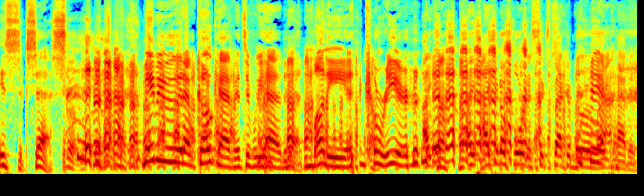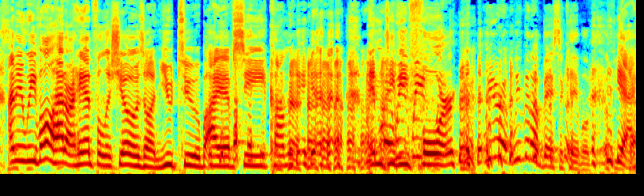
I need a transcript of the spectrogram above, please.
is success. Maybe we would have coke habits if we had money and career. I can, I, I can afford a six pack of Miller Lite Yeah. habits. I mean, we've all had our handful of shows on YouTube, IFC, comedy, MTV We- we- Four. we, we, have been on basic cable. A few Yeah,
